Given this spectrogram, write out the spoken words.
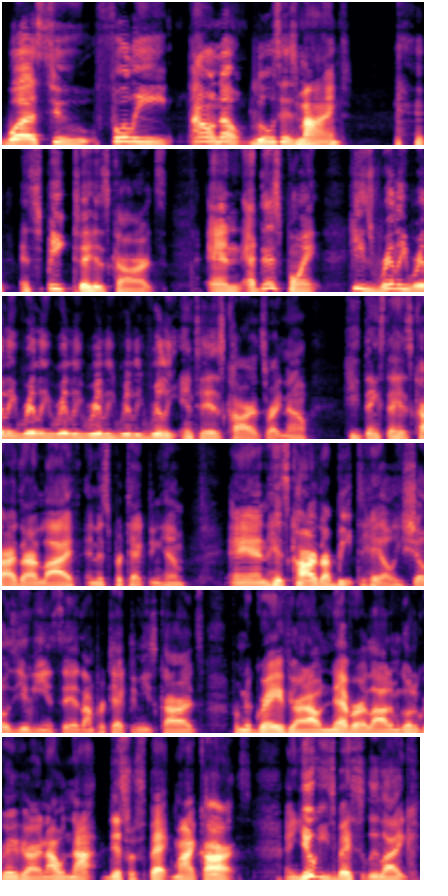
was to fully, I don't know, lose his mind and speak to his cards. And at this point, he's really, really, really, really, really, really, really into his cards right now. He thinks that his cards are alive and it's protecting him and his cards are beat to hell. He shows Yugi and says, I'm protecting these cards from the graveyard. I'll never allow them to go to graveyard and I will not disrespect my cards. And Yugi's basically like,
